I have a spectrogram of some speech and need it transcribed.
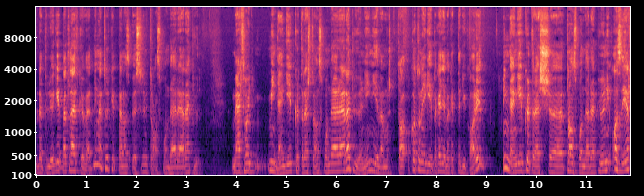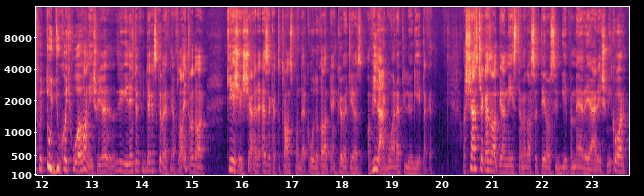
repülőgépet lehet követni, mert tulajdonképpen az összes, ami transponderrel repül. Mert hogy minden gép köteles transponderrel repülni, nyilván most a katonai gépek egyebeket tegyük arrébb, minden gép köteles transponder repülni azért, hogy tudjuk, hogy hol van, és hogy az igények tudják ezt követni. A Flight Radar késéssel, de ezeket a transponder kódok alapján követi az a világon repülő gépeket. A srác csak ez alapján nézte meg azt, hogy Taylor Swift gépe merre jár és mikor,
